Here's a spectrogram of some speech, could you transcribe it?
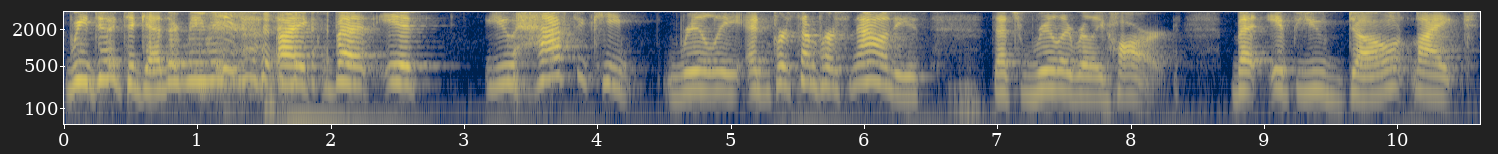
we do it together, Mimi. Like, but it, you have to keep really, and for some personalities, that's really, really hard. But if you don't, like,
